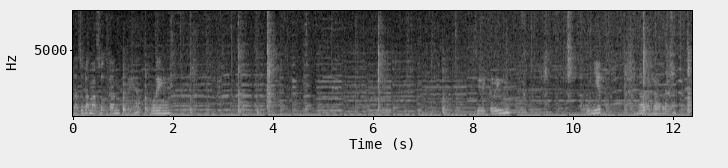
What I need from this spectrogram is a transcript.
kita sudah masukkan ya goreng. Ciri kering kunyit dengan ada ya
